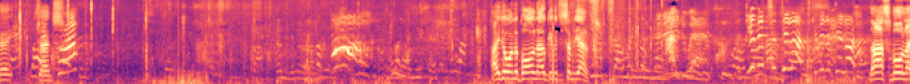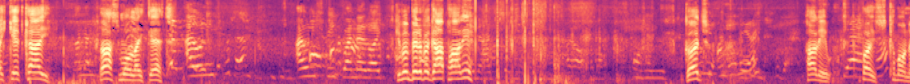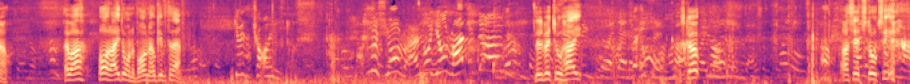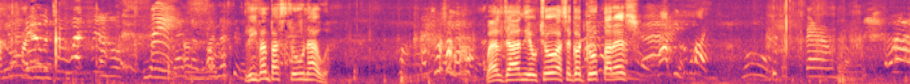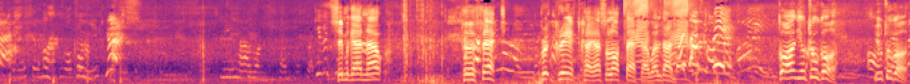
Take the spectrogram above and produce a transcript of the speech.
Okay, gents. I don't want the ball now, give it to somebody else. I'll do it. Give it to Dylan. Give it to Dylan. That's more like it, Kai. That's more like it. I only, I only speak when they're like. Give him a bit of a gap, Harley. Good. Harley, boys, come on now. Hey, what? Ball, I don't want the ball now, give it to them. Give it to Charlie. No, it's your run. No, you'll run. No. A little bit too high. Let's go. That's it, Stokesy. Leave them pass through now. Well done, you two. That's a good group, that is. Sim again now. Perfect. Great, Kai. That's a lot better. Well done. Go on, you two go. You two go.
